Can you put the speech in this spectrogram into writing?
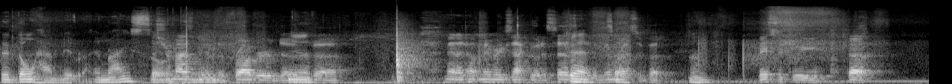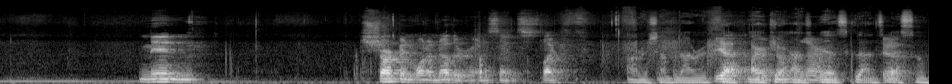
They don't have mirror. Am I? So this reminds me of the proverb of. Yeah. Uh, man, I don't remember exactly what it says. Yeah, I didn't memorize it, but uh-huh. basically that men sharpen one another in a sense, like iron sharpen iron. Yeah, iron sharpen iron. Yes, exactly. Yeah. So,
